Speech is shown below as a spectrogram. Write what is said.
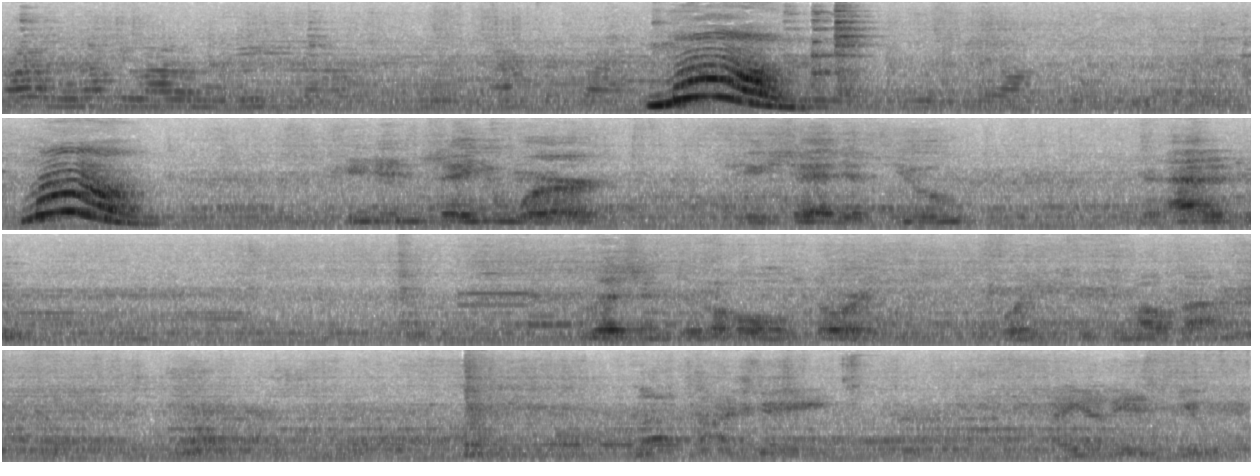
Carl will not be allowed on the week tomorrow, or after class. Mom! Mom! She didn't say you were, she said it's you, your attitude. Listen to the whole story before you shoot your mouth out. Matashi! I have issues.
